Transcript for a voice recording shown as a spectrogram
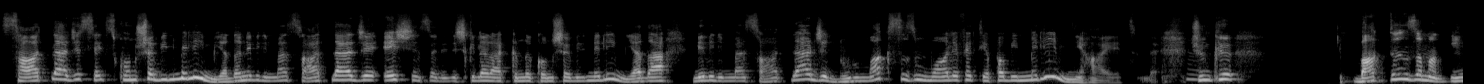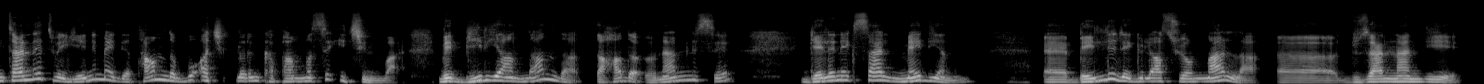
saatlerce seks konuşabilmeliyim ya da ne bileyim ben saatlerce eşcinsel ilişkiler hakkında konuşabilmeliyim ya da ne bileyim ben saatlerce durmaksızın muhalefet yapabilmeliyim nihayetinde. Çünkü baktığın zaman internet ve yeni medya tam da bu açıkların kapanması için var. Ve bir yandan da daha da önemlisi geleneksel medyanın e, belli regülasyonlarla e, düzenlendiği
